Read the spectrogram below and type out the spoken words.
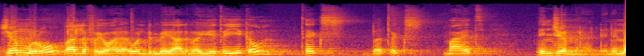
ጀምሮ ባለፈው ወንድሜ አለማየሁ የጠየቀውን ጥቅስ በጥቅስ ማየት እንጀምራለን እና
